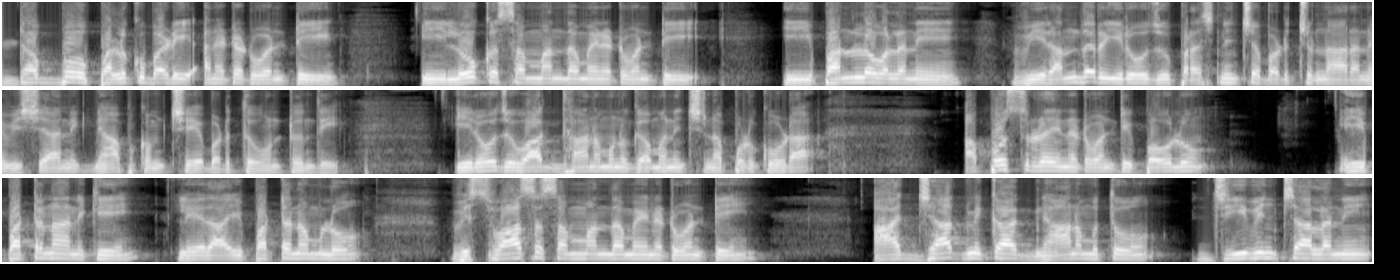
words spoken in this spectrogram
డబ్బు పలుకుబడి అనేటటువంటి ఈ లోక సంబంధమైనటువంటి ఈ పనుల వలనే వీరందరూ ఈరోజు ప్రశ్నించబడుచున్నారన్న విషయాన్ని జ్ఞాపకం చేయబడుతూ ఉంటుంది. ఈరోజు వాగ్దానమును గమనించినప్పుడు కూడా అపోస్తుడైనటువంటి పౌలు ఈ పట్టణానికి లేదా ఈ పట్టణంలో విశ్వాస సంబంధమైనటువంటి ఆధ్యాత్మిక జ్ఞానముతో జీవించాలని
